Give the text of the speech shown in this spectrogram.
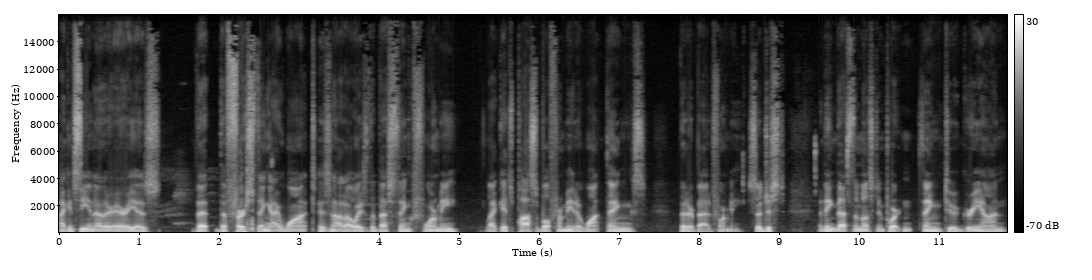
I can see in other areas that the first thing I want is not always the best thing for me. Like it's possible for me to want things that are bad for me. So just, I think that's the most important thing to agree on.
